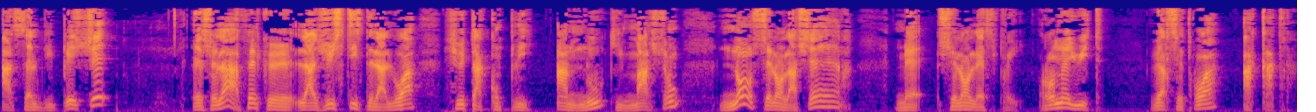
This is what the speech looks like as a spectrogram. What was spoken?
à celle du péché, et cela a fait que la justice de la loi fût accomplie en nous qui marchons non selon la chair, mais selon l'esprit. Romains 8, versets 3 à 4.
